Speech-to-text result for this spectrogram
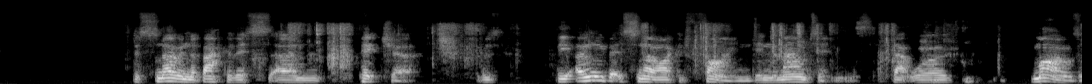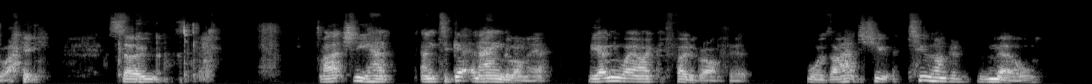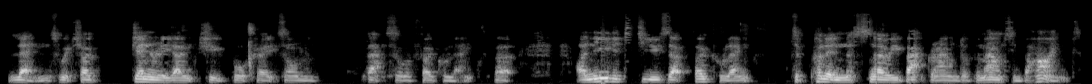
the snow in the back of this um, picture was the only bit of snow I could find in the mountains that was miles away. So I actually had, and to get an angle on it, the only way I could photograph it was I had to shoot a 200 mil lens, which I generally don't shoot portraits on that sort of focal length, but I needed to use that focal length to pull in the snowy background of the mountain behind.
